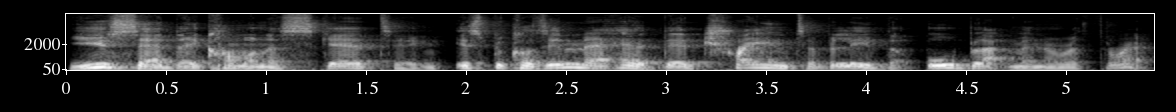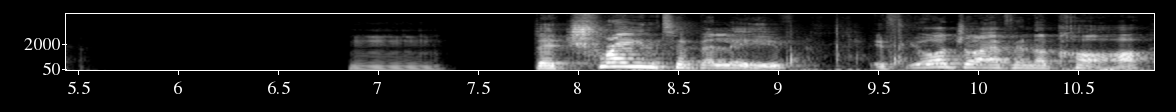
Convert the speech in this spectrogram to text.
you said they come on a scared thing. It's because in their head they're trained to believe that all black men are a threat. Hmm. They're trained to believe if you're driving a car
